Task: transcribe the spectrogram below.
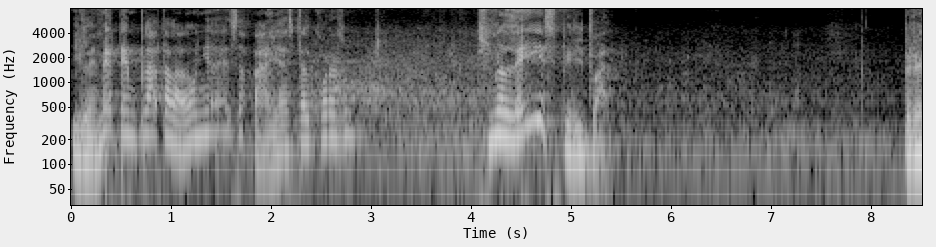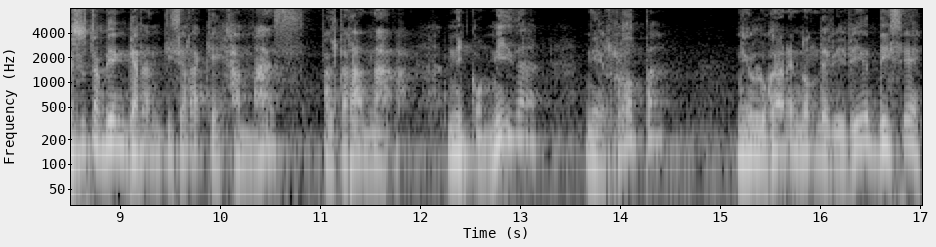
y le meten plata a la doña esa, allá está el corazón. Es una ley espiritual. Pero eso también garantizará que jamás faltará nada. Ni comida, ni ropa, ni un lugar en donde vivir, dice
